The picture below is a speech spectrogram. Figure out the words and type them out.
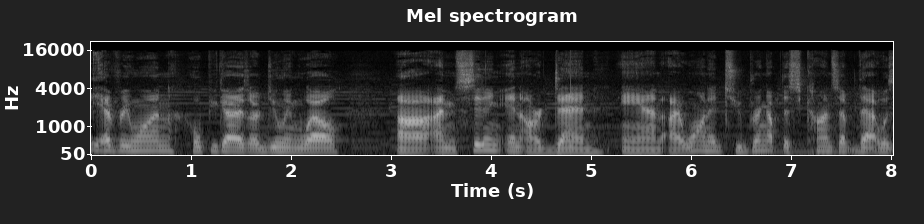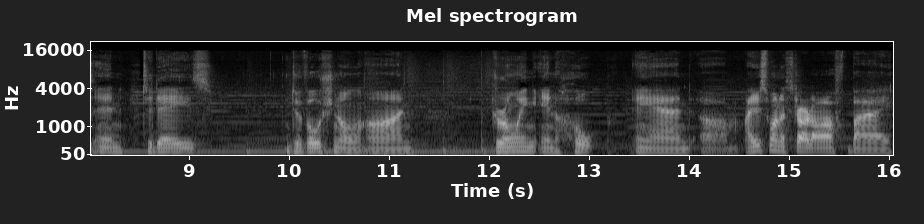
Hey everyone, hope you guys are doing well. Uh, I'm sitting in our den and I wanted to bring up this concept that was in today's devotional on growing in hope. And um, I just want to start off by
